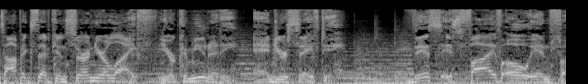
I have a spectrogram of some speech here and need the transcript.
Topics that concern your life, your community, and your safety. This is 5 Info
